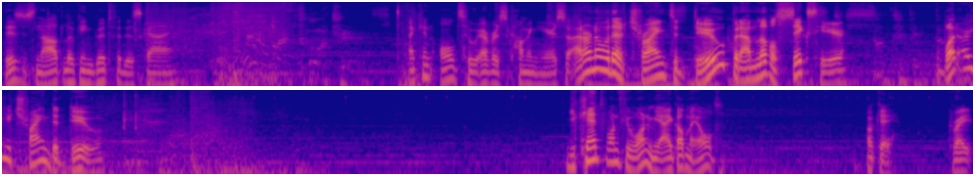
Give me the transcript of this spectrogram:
This is not looking good for this guy. I can ult whoever's coming here, so I don't know what they're trying to do, but I'm level 6 here. What are you trying to do? You can't 1v1 me, I got my ult. Okay, great.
